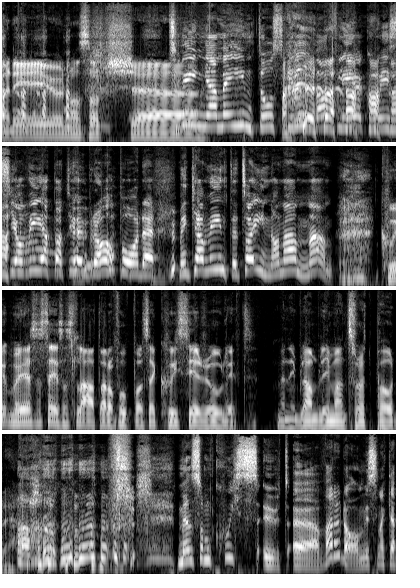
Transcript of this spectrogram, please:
Men det är ju någon sorts... eh, Tvinga mig inte att skriva fler quiz, jag vet att jag är bra på det. Men kan vi inte ta in någon annan? Men jag säga som Zlatan om fotboll, så här, quiz är roligt. Men ibland blir man trött på det. Men som quizutövare då, om vi snackar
